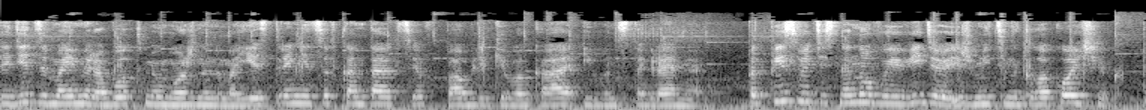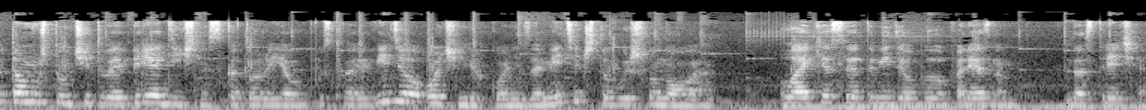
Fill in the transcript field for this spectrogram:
Следить за моими работами можно на моей странице ВКонтакте, в паблике ВК и в Инстаграме. Подписывайтесь на новые видео и жмите на колокольчик, потому что, учитывая периодичность, с которой я выпускаю видео, очень легко не заметить, что вышло новое. Лайк, если это видео было полезным. До встречи!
